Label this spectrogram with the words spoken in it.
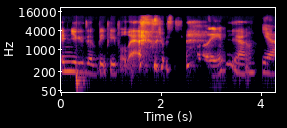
I knew there'd be people there. was, totally. Yeah. Yeah.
